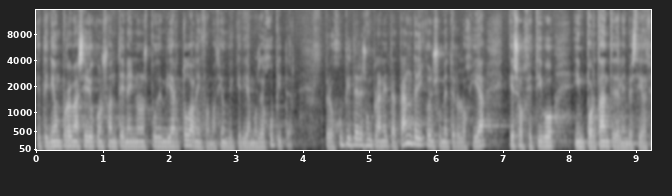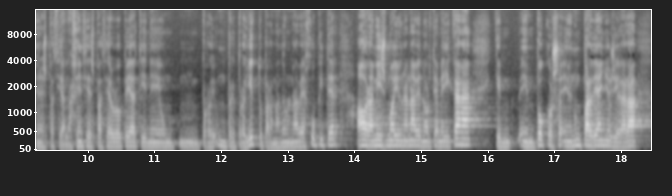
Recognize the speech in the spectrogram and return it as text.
que tenía un problema serio con su antena y no nos pudo enviar toda la información que queríamos de Júpiter. Pero Júpiter es un planeta tan rico en su meteorología que es objetivo importante de la investigación espacial. La Agencia Espacial Europea tiene un, un preproyecto para mandar una nave a Júpiter. Ahora mismo hay una nave norteamericana que en, pocos, en un par de años llegará,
